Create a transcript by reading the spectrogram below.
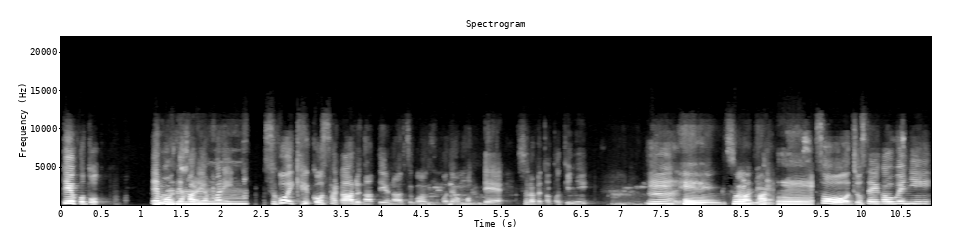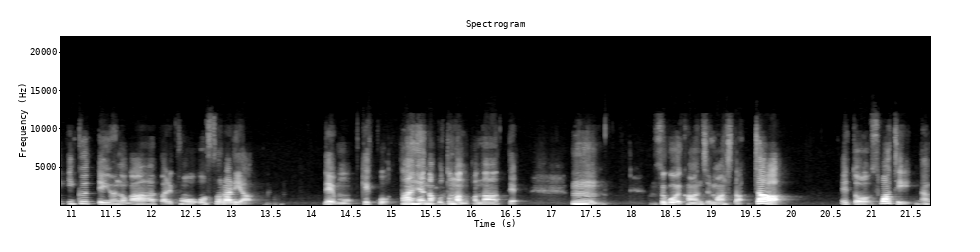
ていうこと。でも、だからやっぱりうんすごい結構差があるなっていうのはすごいここで思って調べたときに。うん、へえそうね。あねそう女性が上に行くっていうのがやっぱりこうオーストラリアでも結構大変なことなのかなって。うん。すごい感じました。じゃあえっとスワティな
